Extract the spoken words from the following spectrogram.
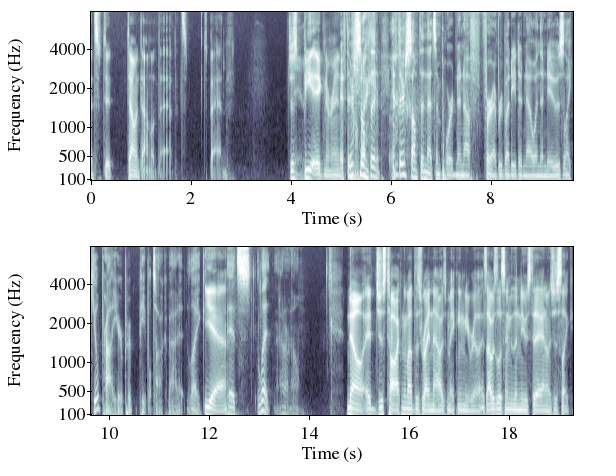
it's dude, don't download the app. It's it's bad. Just be ignorant. If there's something, if there's something that's important enough for everybody to know in the news, like you'll probably hear p- people talk about it. Like, Yeah. it's lit. I don't know. No, it, just talking about this right now is making me realize. I was listening to the news today, and I was just like,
